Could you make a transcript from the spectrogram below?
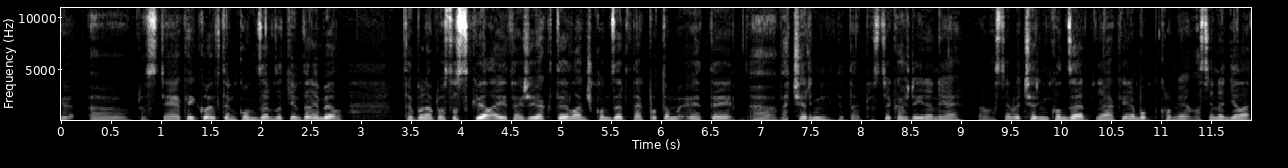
uh, prostě jakýkoliv ten koncert zatím tady byl, tak byl naprosto skvělý, takže jak ty lunch koncerty, tak potom i ty uh, večerní, tady prostě každý den je vlastně večerní koncert nějaký, nebo kromě vlastně neděle,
